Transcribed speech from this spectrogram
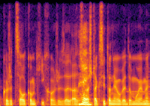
akože celkom ticho, že až, až tak si to neuvedomujeme.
